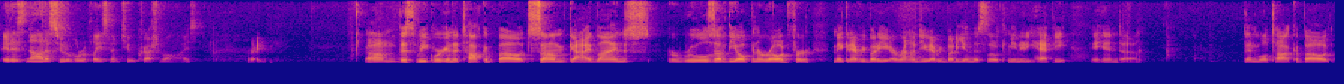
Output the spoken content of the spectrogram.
It is not a suitable replacement to crush crushing walleyes. Right. Um, this week we're going to talk about some guidelines or rules of the opener road for making everybody around you, everybody in this little community happy, and uh, then we'll talk about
